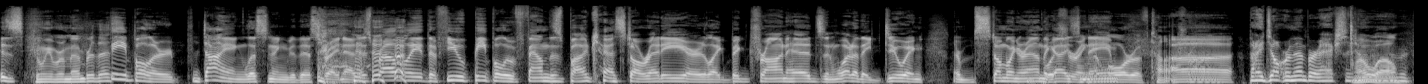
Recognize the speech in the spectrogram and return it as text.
is- Can we remember this? People are dying listening to this right now. There's probably the few people who've found this podcast already are like big Tron heads, and what are they doing? They're stumbling around the guy's Butchering the name. lore of Uh, but I don't remember actually. Don't Oh, well. remember.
